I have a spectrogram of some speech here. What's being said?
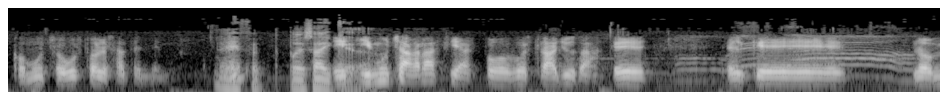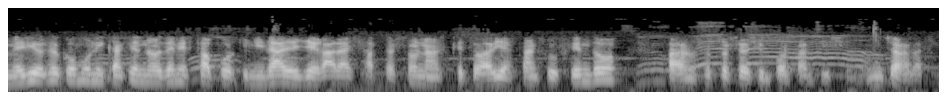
con mucho gusto les atendemos. ¿eh? Pues ahí Y, y muchas gracias por vuestra ayuda. Eh, el que los medios de comunicación nos den esta oportunidad de llegar a esas personas que todavía están sufriendo, para nosotros es importantísimo. Muchas gracias.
